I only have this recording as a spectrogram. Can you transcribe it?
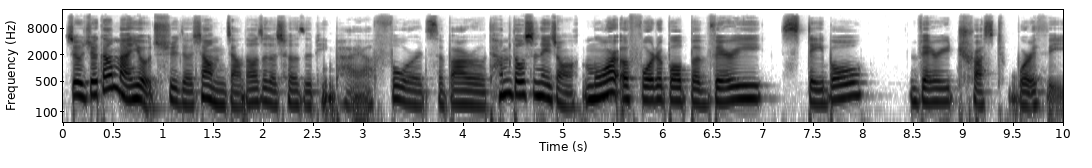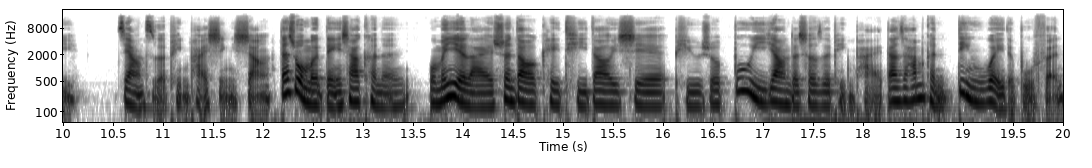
所以我觉得刚蛮有趣的，像我们讲到这个车子品牌啊，Ford、Subaru，他们都是那种 more affordable but very stable, very trustworthy 这样子的品牌形象。但是我们等一下可能我们也来顺道可以提到一些，比如说不一样的车子品牌，但是他们可能定位的部分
